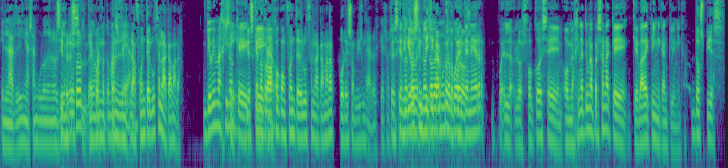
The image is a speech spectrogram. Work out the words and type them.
en las líneas ángulo de los Sí, pero dientes eso y queda con, una foto más con fea. la ¿no? fuente de luz en la cámara. Yo me imagino Sí, que. Yo es que, no claro, trabajo con fuente de luz en la cámara por eso mismo. Claro, es que eso Pero es que Yo no quiero todo, no todo el mundo puede tener pues, lo- los focos en. O imagínate una persona que, que va de clínica en clínica. Dos pies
